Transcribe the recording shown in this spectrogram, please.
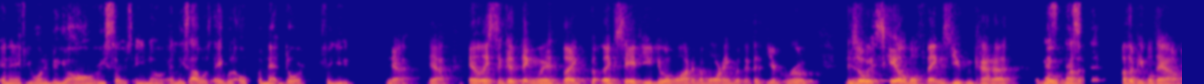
And then if you want to do your own research, you know, at least I was able to open that door for you. Yeah, yeah. And at least the good thing with like like say if you do a WOD in the morning with it, your group, there's always scalable things you can kind of move other, other people down.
